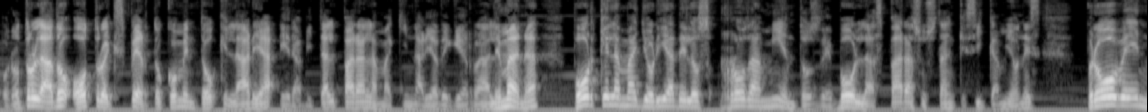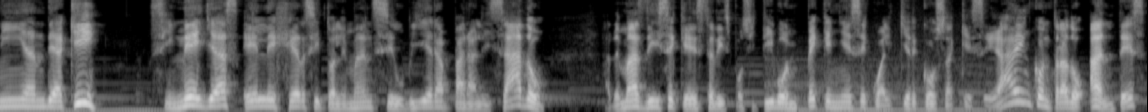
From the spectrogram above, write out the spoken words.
Por otro lado, otro experto comentó que el área era vital para la maquinaria de guerra alemana porque la mayoría de los rodamientos de bolas para sus tanques y camiones provenían de aquí. Sin ellas, el ejército alemán se hubiera paralizado. Además dice que este dispositivo empequeñece cualquier cosa que se ha encontrado antes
